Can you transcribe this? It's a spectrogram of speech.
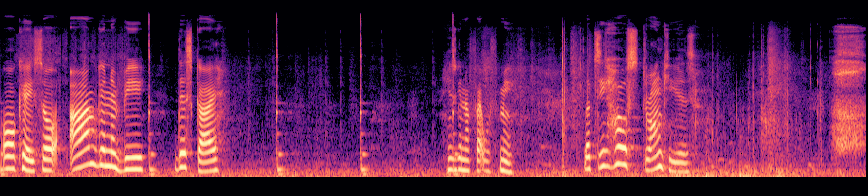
Okay, so I'm gonna be this guy. He's gonna fight with me. Let's see how strong he is.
